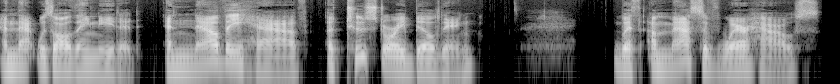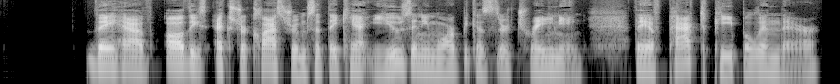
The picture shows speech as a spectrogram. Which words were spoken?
and that was all they needed. And now they have a two-story building with a massive warehouse. They have all these extra classrooms that they can't use anymore because they're training. They have packed people in there.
